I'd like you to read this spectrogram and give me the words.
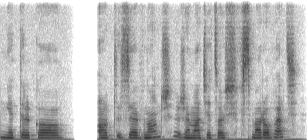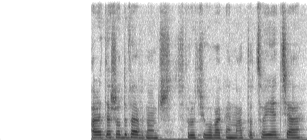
nie tylko od zewnątrz, że macie coś wsmarować, ale też od wewnątrz. Zwróci uwagę na to, co jecie,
